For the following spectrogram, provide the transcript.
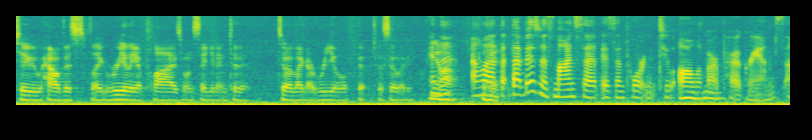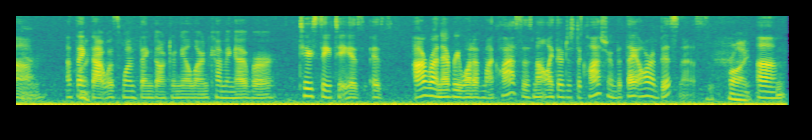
to how this like really applies once they get into to like a real f- facility. you and know, that, go I'll add ahead. that, that business mindset is important to all of our programs. Um, I think Right. that was one thing Dr. Neill learned coming over to CT is, is I run every one of my classes, not like they're just a classroom, but they are a business. right. Um,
